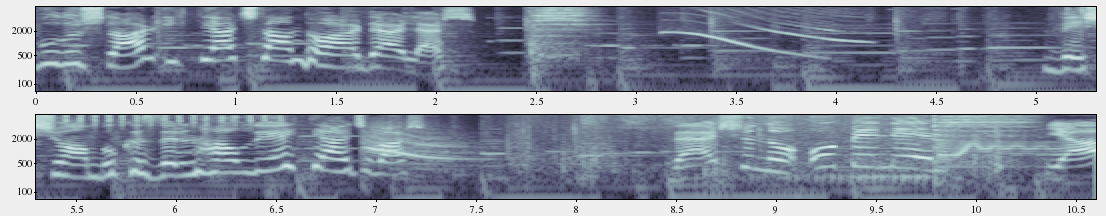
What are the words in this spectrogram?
Buluşlar ihtiyaçtan doğar derler. Ve şu an bu kızların havluya ihtiyacı var. Ver şunu, o benim. Ya!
